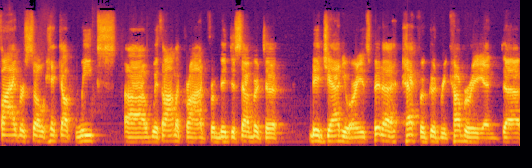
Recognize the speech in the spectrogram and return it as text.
five or so hiccup weeks uh, with Omicron from mid December to mid January, it's been a heck of a good recovery. And uh,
